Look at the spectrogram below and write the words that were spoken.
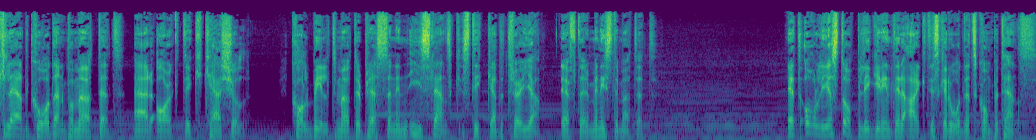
Klädkoden på mötet är Arctic Casual. Carl Bildt möter pressen i en isländsk stickad tröja efter ministermötet. Ett oljestopp ligger inte i det arktiska rådets kompetens.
